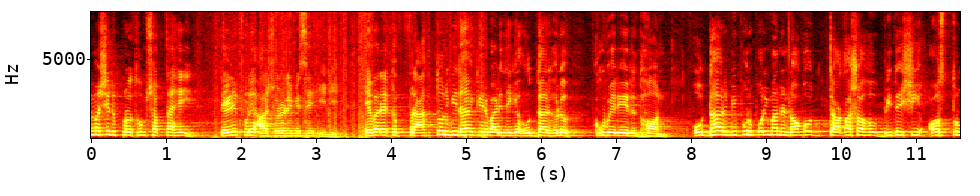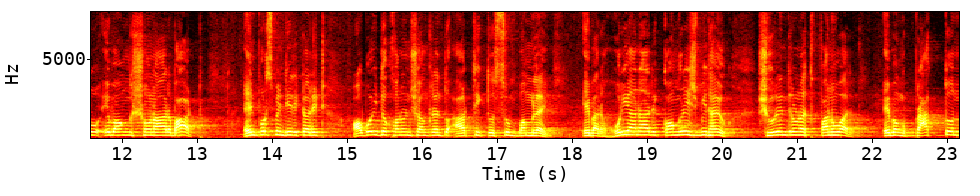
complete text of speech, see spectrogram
জানুয়ারি মাসের প্রথম সপ্তাহেই তেড়ে ফুড়ে আসরে নেমেছে ইডি। এবার এক প্রাক্তন বিধায়কের বাড়ি থেকে উদ্ধার হলো কুবেরের ধন। উদ্ধার বিপুল পরিমাণে নগদ টাকাসহ বিদেশি অস্ত্র এবং সোনার বাট। এনফোর্সমেন্ট ডিরেক্টরেট অবৈধ খনন সংক্রান্ত আর্থিক তশ্রুম মামলায় এবার হরিয়ানার কংগ্রেস বিধায়ক সুরেন্দ্রনাথ পানোয়ার এবং প্রাক্তন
